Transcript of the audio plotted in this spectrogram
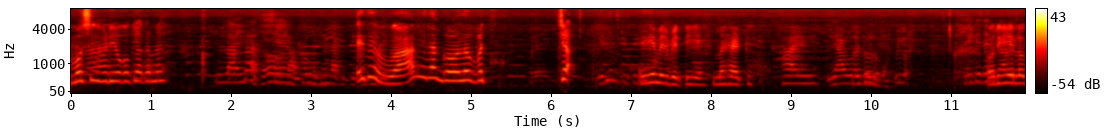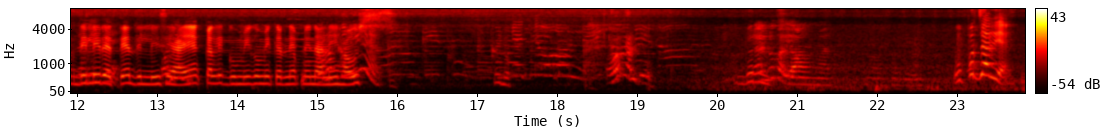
मौसी वीडियो को क्या करना है इधर वाह मेरा गोलो बच्चा। ये मेरी बेटी है महक। हाय और ये लोग दिल्ली रहते हैं दिल्ली से आए हैं। कल घूमी घूमी करने अपने नानी हाउस। ऊपर जा रही है?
